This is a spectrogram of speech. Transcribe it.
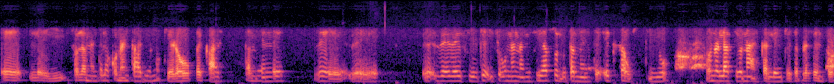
eh, leí solamente los comentarios, no quiero pecar también de, de de decir que hizo un análisis absolutamente exhaustivo con relación a esta ley que se presentó.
